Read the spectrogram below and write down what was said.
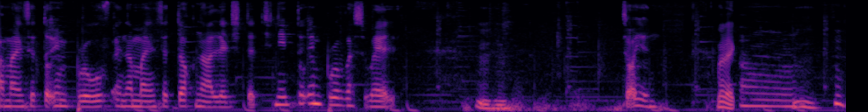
a mindset to improve and a mindset to acknowledge that you need to improve as well Mm-hmm. so ayun Correct. um Mm.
